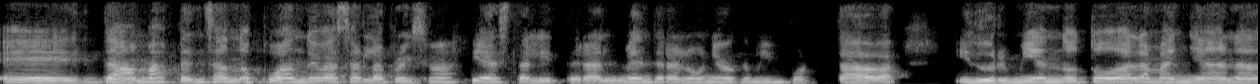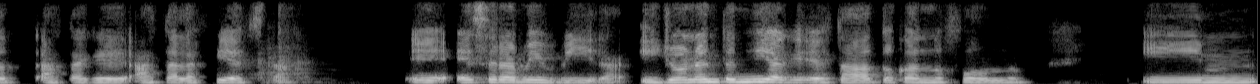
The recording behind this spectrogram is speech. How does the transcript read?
eh, nada más pensando cuándo iba a ser la próxima fiesta, literalmente era lo único que me importaba, y durmiendo toda la mañana hasta, que, hasta la fiesta. Eh, esa era mi vida, y yo no entendía que yo estaba tocando fondo. Y mm,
